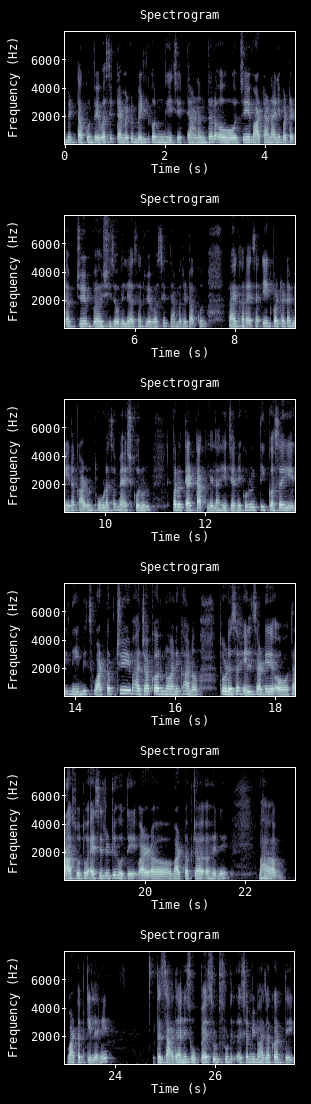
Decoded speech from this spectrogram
मीठ टाकून व्यवस्थित टॅमॅटो मेल्ट करून घ्यायचे. त्यानंतर जे वाटाणा आणि बटाटा जे ब- शिजवलेले असतात व्यवस्थित त्यामध्ये टाकून फ्राय करायचा. एक बटाटा मी ना काढून थोडासा मॅश करून परत त्यात टाकलेला आहे. जेणेकरून ती कसं येईल नेहमीच वाटपची भाज्या करणं आणि खाणं थोडंसं हेल्थसाठी त्रास होतो ॲसिडिटी होते वा वाटपच्या ह्याने भा वाटप केल्याने. तर साध्या आणि सोप्या सुटसुट अशा मी भाज्या करते.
